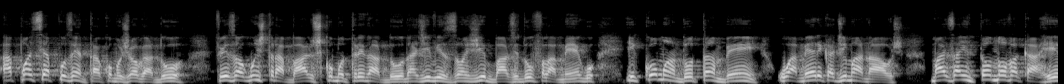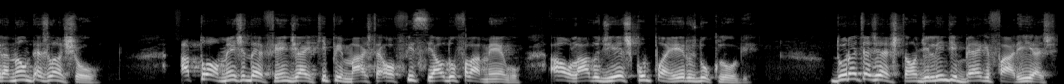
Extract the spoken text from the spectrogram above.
Após se aposentar como jogador, fez alguns trabalhos como treinador nas divisões de base do Flamengo e comandou também o América de Manaus, mas a então nova carreira não deslanchou. Atualmente defende a equipe master oficial do Flamengo, ao lado de ex-companheiros do clube. Durante a gestão de Lindbergh Farias,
